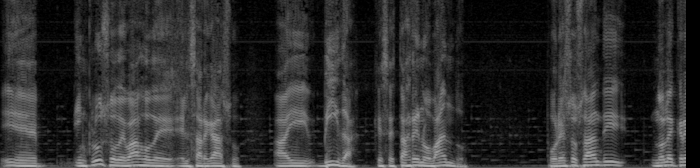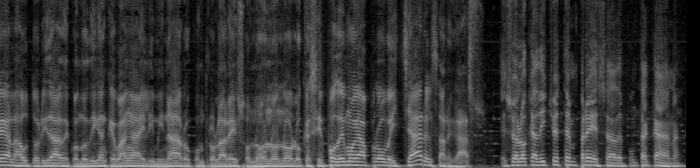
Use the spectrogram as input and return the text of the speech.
eh, incluso debajo del sargazo. Hay vida que se está renovando. Por eso, Sandy, no le crea a las autoridades cuando digan que van a eliminar o controlar eso. No, no, no. Lo que sí podemos es aprovechar el sargazo. Eso es lo que ha dicho esta empresa de Punta Cana,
